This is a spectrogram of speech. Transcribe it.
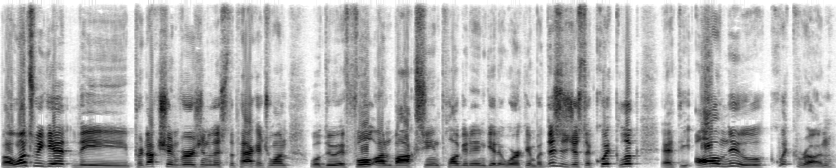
But once we get the production version of this, the package one, we'll do a full unboxing, plug it in, get it working. But this is just a quick look at the all-new QuicRun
